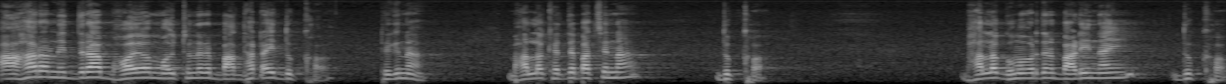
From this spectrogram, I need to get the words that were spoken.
আহার নিদ্রা, ভয় মৈথুনের বাধাটাই দুঃখ। ঠিক না? ভালো খেতে পাচ্ছে না, দুঃখ। ভালো ঘুমাবার জন্য বাড়ি নাই, দুঃখ।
